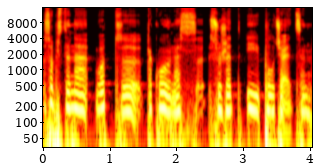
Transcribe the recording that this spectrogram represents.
Собственно, вот э, такой у нас сюжет и получается.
